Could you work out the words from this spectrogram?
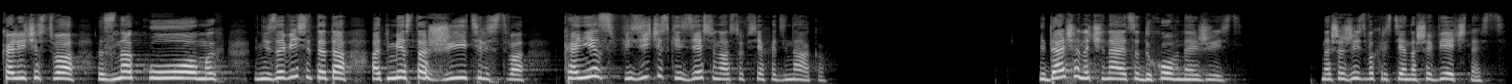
количества знакомых, не зависит это от места жительства. Конец физически здесь у нас у всех одинаков. И дальше начинается духовная жизнь. Наша жизнь во Христе, наша вечность.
